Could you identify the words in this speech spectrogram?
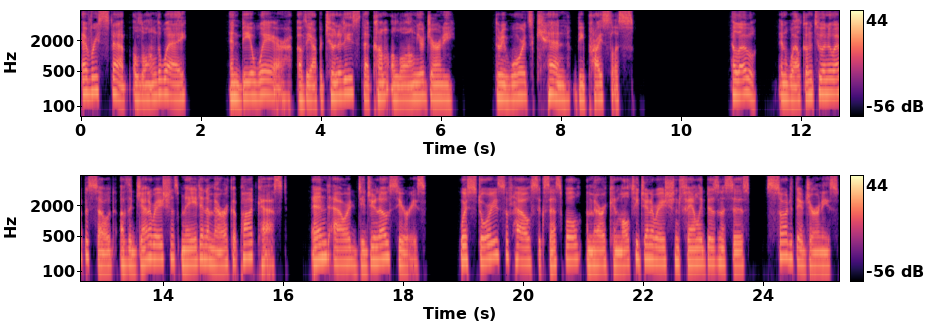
every step along the way and be aware of the opportunities that come along your journey. The rewards can be priceless. Hello, and welcome to a new episode of the Generations Made in America podcast and our Did You Know series where stories of how successful American multi generation family businesses started their journeys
